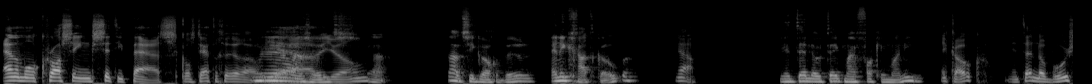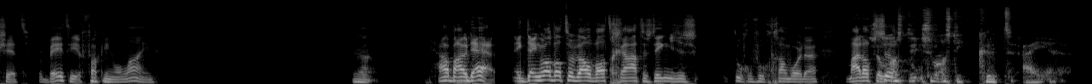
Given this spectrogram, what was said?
Animal Crossing City Pass. Kost 30 euro. ja, Ja, zoiets. wel. Ja. Nou, dat zie ik wel gebeuren. En ik ga het kopen. Ja. Nintendo, take my fucking money. Ik ook. Nintendo bullshit. Verbeter je fucking online. Ja. How about that? Ik denk wel dat er wel wat gratis dingetjes toegevoegd gaan worden. Maar dat ze... Zoals die, zoals die kut-eieren.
